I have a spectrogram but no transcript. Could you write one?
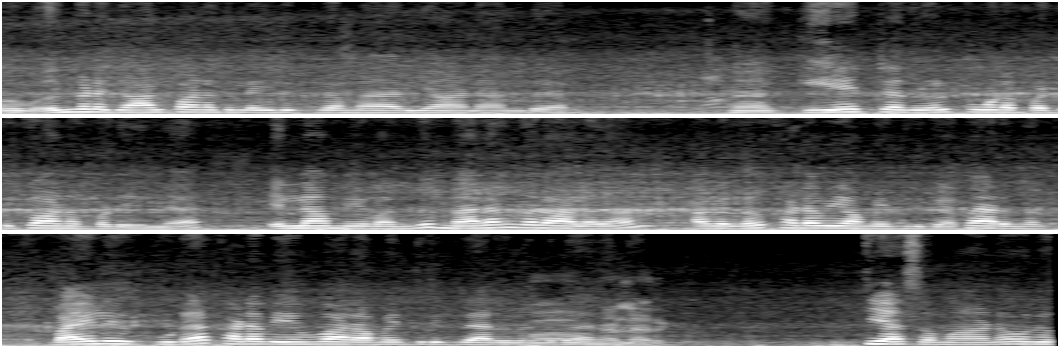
அஹ் எங்கட யாழ்ப்பாணத்தில் இருக்கிற மாதிரியான அந்த ஏற்றதுகள் போடப்பட்டு காணப்படவில்லை. எல்லாமே வந்து மரங்களால் தான் அவர்கள் கடவை அமைத்திருக்கிறார் பாருங்கள். வயலில் கூட கடவை எவ்வாறு அமைத்திருக்கிறார்கள் என்று பாருங்கள். வித்தியாசமான ஒரு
